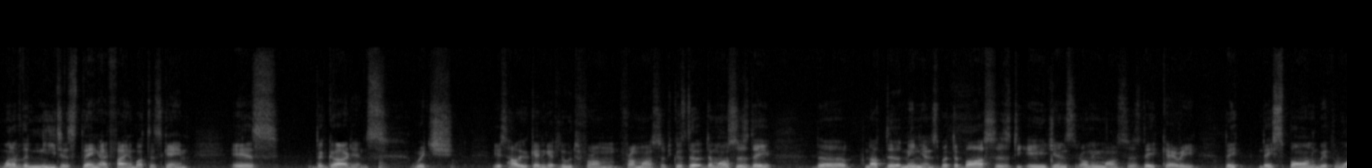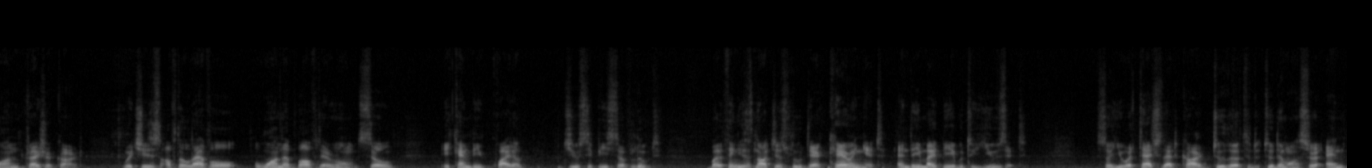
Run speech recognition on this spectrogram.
one of the neatest thing I find about this game is the guardians, which is how you can get loot from from monsters. Because the, the monsters they the not the minions but the bosses, the agents, the roaming monsters they carry they they spawn with one treasure card, which is of the level one above their own. So it can be quite a juicy piece of loot. But the thing is, it's not just loot; they're carrying it, and they might be able to use it. So you attach that card to the to the, to the monster, and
